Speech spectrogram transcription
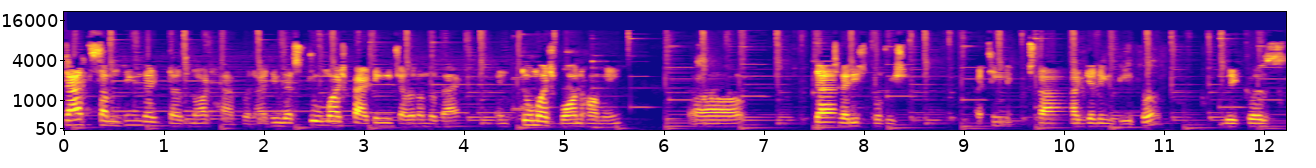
that's something that does not happen. I think there's too much patting each other on the back and too much bonhoming. Uh, that's very superficial. I think it start getting deeper because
